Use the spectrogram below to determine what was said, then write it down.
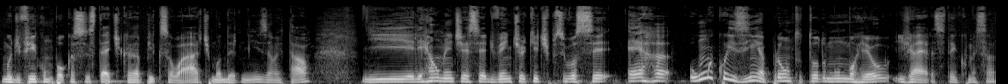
modificam um pouco essa estética pixel art, modernizam e tal. E ele realmente é esse adventure que, tipo, se você erra uma coisinha, pronto, todo mundo morreu e já era. Você tem que começar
